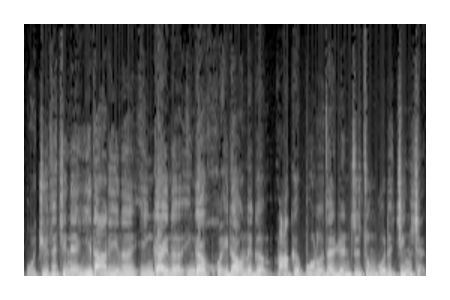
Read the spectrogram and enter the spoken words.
我觉得今天意大利呢，应该呢应该回到那个马可波罗在认知中国的精神，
